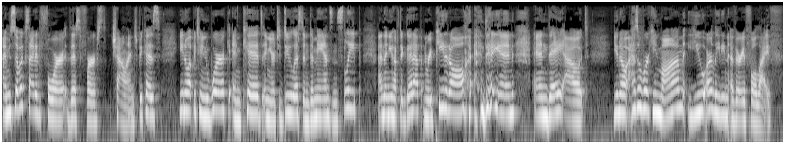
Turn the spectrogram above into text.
I'm so excited for this first challenge because you know what? Between work and kids and your to do list and demands and sleep, and then you have to get up and repeat it all day in and day out. You know, as a working mom, you are leading a very full life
